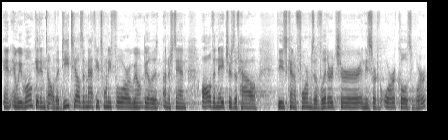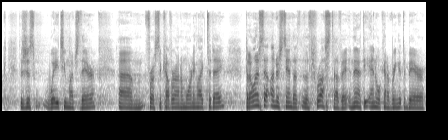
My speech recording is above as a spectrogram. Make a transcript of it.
And, and we won't get into all the details of Matthew 24. We won't be able to understand all the natures of how these kind of forms of literature and these sort of oracles work. There's just way too much there. um, for us to cover on a morning like today. But I want us to understand the, the thrust of it, and then at the end, we'll kind of bring it to bear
